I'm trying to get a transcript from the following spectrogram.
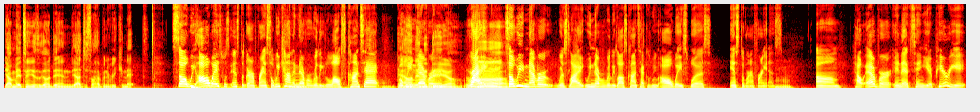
y'all met ten years ago and then y'all just so happened to reconnect. So we always was Instagram friends. So we kind of never really lost contact, but we Mm. Down the never right. Ah. So we never was like we never really lost contact because we always was Instagram friends. Mm-hmm. Um, however, in that ten year period,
